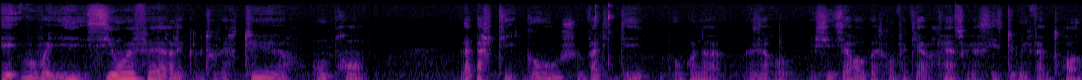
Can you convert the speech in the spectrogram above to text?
Et vous voyez, si on veut faire l'ouverture, on prend la partie gauche, valider. Donc on a 0, ici 0, parce qu'en fait il n'y a rien sur l'exercice 2023.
